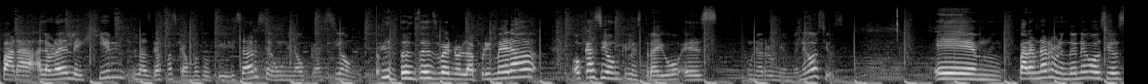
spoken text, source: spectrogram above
para a la hora de elegir las gafas que vamos a utilizar según la ocasión. Entonces, bueno, la primera ocasión que les traigo es una reunión de negocios. Eh, para una reunión de negocios,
